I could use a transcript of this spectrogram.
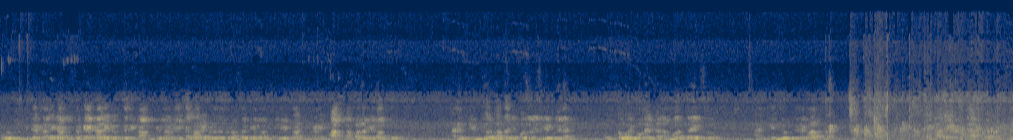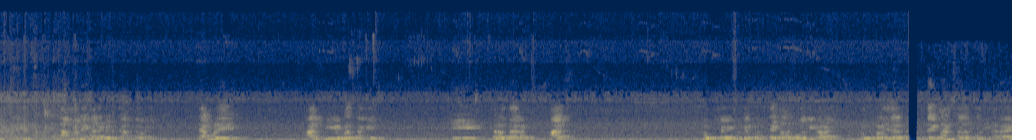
परंतु तिथे म्हणाले की आम्ही सगळ्या कार्यकर्त्यांनी काम केलं आणि एका कार्यकर्त्याचं असं केलं की एका ठिकाणी हात कापायला गेला तो. आणि तीन दिवस हाताची मजुरीच घेतली आहे फक्त वैभव नाईकांना मत द्यायचं. आणि तीन दिवस तरी भात कार्यकर्ते आपल्यावर असल्यामुळे सामान्य कार्यकर्ते आपल्यावर त्यामुळे आज मी एवढंच सांगेन की खर तर आज लोकशाहीमध्ये प्रत्येकाला तो अधिकार आहे. लोकप्रतिनिधी प्रत्येक माणसाला तो अधिकार आहे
